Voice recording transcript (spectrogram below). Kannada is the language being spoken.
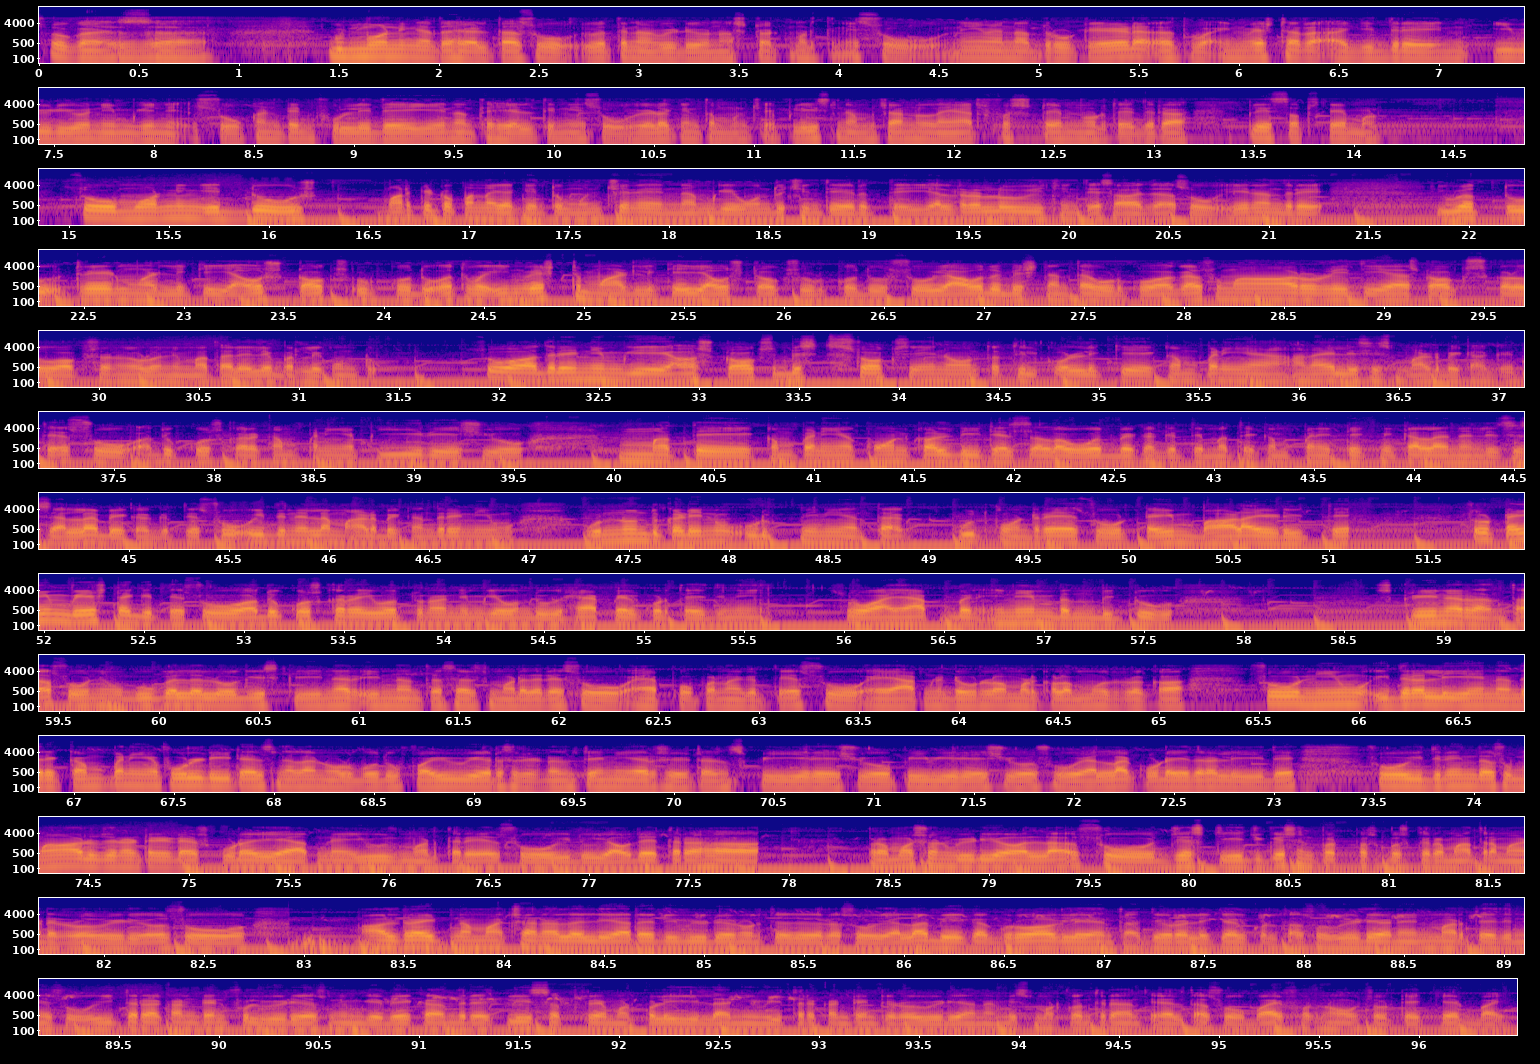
ಸೊ ಗಾಯ್ಸ್ ಗುಡ್ ಮಾರ್ನಿಂಗ್ ಅಂತ ಹೇಳ್ತಾ ಸೊ ಇವತ್ತಿನ ವೀಡಿಯೋನ ಸ್ಟಾರ್ಟ್ ಮಾಡ್ತೀನಿ. ಸೊ ನೀವೇನಾದರೂ ಟ್ರೇಡರ್ ಅಥವಾ ಇನ್ವೆಸ್ಟರ್ ಆಗಿದ್ದರೆ ಈ ವಿಡಿಯೋ ನಿಮಗೇನೆ ಸೊ ಕಂಟೆಂಟ್ ಫುಲ್ ಇದೆ, ಏನಂತ ಹೇಳ್ತೀನಿ. ಸೊ ಹೇಳೋಕ್ಕಿಂತ ಮುಂಚೆ ಪ್ಲೀಸ್ ನಮ್ಮ ಚಾನಲ್ನ ಯಾರು ಫಸ್ಟ್ ಟೈಮ್ ನೋಡ್ತಾ ಇದ್ದೀರಾ ಪ್ಲೀಸ್ ಸಬ್ಸ್ಕ್ರೈಬ್ ಮಾಡಿ ಸೊ ಮಾರ್ನಿಂಗ್ ಎದ್ದು ಮಾರ್ಕೆಟ್ ಓಪನ್ ಆಗೋಕ್ಕಿಂತ ಮುಂಚೆನೇ ನಮಗೆ ಒಂದು ಚಿಂತೆ ಇರುತ್ತೆ. ಎಲ್ಲರಲ್ಲೂ ಈ ಚಿಂತೆ ಸಹಜ. ಸೊ ಏನಂದರೆ ಇವತ್ತು ಟ್ರೇಡ್ ಮಾಡಲಿಕ್ಕೆ ಯಾವ ಸ್ಟಾಕ್ಸ್ ಹುಡ್ಕೋದು ಅಥವಾ ಇನ್ವೆಸ್ಟ್ ಮಾಡಲಿಕ್ಕೆ ಯಾವ ಸ್ಟಾಕ್ಸ್ ಹುಡ್ಕೋದು? ಸೊ ಯಾವುದು ಬೆಸ್ಟ್ ಅಂತ ಹುಡುಕುವಾಗ ಸುಮಾರು ರೀತಿಯ ಸ್ಟಾಕ್ಸ್ಗಳು ಆಪ್ಷನ್ಗಳು ನಿಮ್ಮ ತಲೆಯಲ್ಲಿ ಬರಲಿಕ್ಕೆ ಉಂಟು ಸೊ ಆದರೆ ನಿಮಗೆ ಆ ಸ್ಟಾಕ್ಸ್ ಬೆಸ್ಟ್ ಸ್ಟಾಕ್ಸ್ ಏನು ಅಂತ ತಿಳ್ಕೊಳ್ಳಿಕ್ಕೆ ಕಂಪನಿಯ ಅನಾಲಿಸಿಸ್ ಮಾಡಬೇಕಾಗುತ್ತೆ. ಸೊ ಅದಕ್ಕೋಸ್ಕರ ಕಂಪನಿಯ ಪಿ ರೇಷಿಯೋ ಮತ್ತು ಕಂಪನಿಯ ಕಾನ್ ಕಾಲ್ ಡೀಟೇಲ್ಸ್ ಎಲ್ಲ ಓದಬೇಕಾಗುತ್ತೆ, ಮತ್ತು ಕಂಪನಿ ಟೆಕ್ನಿಕಲ್ ಅನಾಲಿಸಿಸ್ ಎಲ್ಲ ಬೇಕಾಗುತ್ತೆ. ಸೊ ಇದನ್ನೆಲ್ಲ ಮಾಡಬೇಕಂದ್ರೆ ನೀವು ಒಂದೊಂದು ಕಡೆನೂ ಹುಡುಕ್ತೀನಿ ಅಂತ ಕೂತ್ಕೊಂಡ್ರೆ ಸೊ ಟೈಮ್ ಭಾಳ ಹಿಡಿಯುತ್ತೆ. ಸೊ ಟೈಮ್ ವೇಸ್ಟ್ ಆಗುತ್ತೆ ಸೊ ಅದಕ್ಕೋಸ್ಕರ ಇವತ್ತು ನಾನು ನಿಮಗೆ ಒಂದು ಆ್ಯಪ್ ಹೇಳ್ಕೊಡ್ತಾ ಇದ್ದೀನಿ. ಸೊ ಆ ಆ್ಯಪ್ ಬನ್ ಇನ್ನೇನು ಬಂದುಬಿಟ್ಟು ಸ್ಕ್ರೀನರ್ ಅಂತ. ಸೊ ನೀವು ಗೂಗಲಲ್ಲಿ ಹೋಗಿ ಸ್ಕ್ರೀನರ್ ಇನ್ ಅಂತ ಸರ್ಚ್ ಮಾಡಿದರೆ ಸೊ ಆ್ಯಪ್ ಓಪನ್ ಆಗುತ್ತೆ. ಸೊ ಈ ಆ್ಯಪ್ನ ಡೌನ್ಲೋಡ್ ಮಾಡ್ಕೊಳ್ಳೋ ಮೂಲಕ ಸೊ ನೀವು ಇದರಲ್ಲಿ ಏನಂದರೆ ಕಂಪನಿಯ ಫುಲ್ ಡೀಟೇಲ್ಸ್ನೆಲ್ಲ ನೋಡ್ಬೋದು. Five years returns ten years returns P ratio P V ratio so ಎಲ್ಲ ಕೂಡ ಇದರಲ್ಲಿ ಇದೆ. ಸೊ ಇದರಿಂದ ಸುಮಾರು ಜನ ಟ್ರೇಡರ್ಸ್ ಕೂಡ ಈ ಆ್ಯಪ್ನ ಯೂಸ್ ಮಾಡ್ತಾರೆ. ಸೊ ಇದು ಯಾವುದೇ ತರಹ ಪ್ರಮೋಷನ್ ವಿಡಿಯೋ ಅಲ್ಲ ಸೊ ಜಸ್ಟ್ ಎಜುಕೇಷನ್ ಪರ್ಪಸ್ಗೋಸ್ಕರ ಮಾತ್ರ ಮಾಡಿರೋ ವಿಡಿಯೋ ಸೊ ಆಲ್ ರೈಟ್ ನಮ್ಮ ಚಾನಲಲ್ಲಿ ಯಾರ್ಯಾರು ಈ ವಿಡಿಯೋ ನೋಡ್ತಾ ಇದ್ದಾರೆ ಸೊ ಎಲ್ಲ ಬೇಗ ಗ್ರೋ ಆಗಲಿ ಅಂತ ದೇವರಲ್ಲಿ ಕೇಳ್ಕೊಳ್ತಾ ಸೊ ವಿಡಿಯೋನ ಏನು ಮಾಡ್ತಾ ಇದ್ದೀನಿ ಸೊ ಈ ಥರ ಕಂಟೆಂಟ್ ಫುಲ್ ವೀಡಿಯೋಸ್ ನಿಮಗೆ ಬೇಕಂದರೆ ಪ್ಲೀಸ್ ಸಬ್ಸ್ಕ್ರೈಬ್ ಮಾಡ್ಕೊಳ್ಳಿ, ಇಲ್ಲ ನೀವು ಈ ಥರ ಕಂಟೆಂಟ್ ಇರೋ ವೀಡಿಯೋನ ಮಿಸ್ ಮಾಡ್ಕೊತೀರಾ ಅಂತ ಹೇಳ್ತಾ so bye for now so take care bye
